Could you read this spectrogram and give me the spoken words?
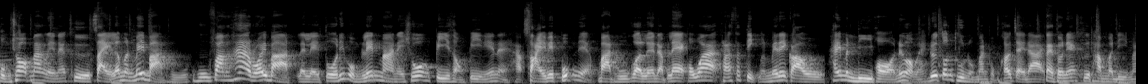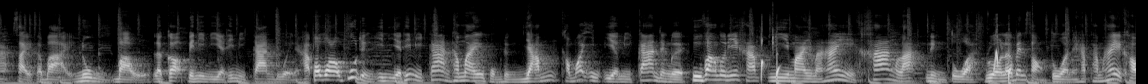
ผมชอบมากเลยนะคือ ใส่แล้วมันไม่บาดหูหูฟัง 500 บาทหลายๆตัวที่ผมเล่นมาในช่วงปี 2 ปีนี้นะครับใส่ไปปุ๊บเนี่ยบาดหูก่อนเลยดับแรกเพราะว่าพลาสติกมันไม่ได้เกาให้มันดีพอนึกออกไหมด้วยต้นทุนของมันผมเข้าใจได้ แต่ตัวนี้คือทำมาดีมากใส่สบายนุ่มเบา แล้วก็เป็นอินเอียร์ที่มีก้านด้วยนะครับพอเราพูดถึงอินเอียร์ที่มีก้านทำไมผมถึงย้ำคำว่าอินเอียร์มีก้านจังเลยหูฟังตัวนี้ครับมีไมค์มาให้ข้างละ 1 ตัว รวมแล้วเป็น 2 ตัวนะครับทำให้เขา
